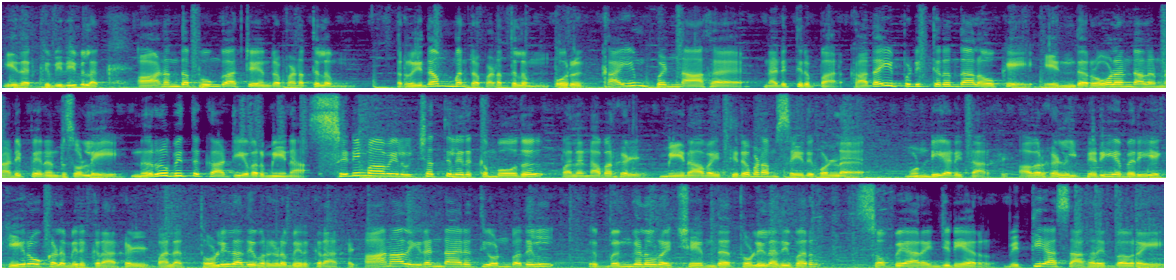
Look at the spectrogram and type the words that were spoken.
இதற்கு விதிவிலக்கு. ஆனந்த பூங்காற்று என்ற படத்திலும் ரிதம் என்ற படத்திலும் ஒரு கைம் பெண்ணாக நடித்திருப்பார். கதை பிடித்திருந்தால் ஓகே எந்த ரோல் என்றாலும் நடிப்பேன் என்று சொல்லி நிரூபித்து காட்டியவர் மீனா. சினிமாவில் உச்சத்தில் இருக்கும் போது பல நபர்கள் மீனாவை திருமணம் செய்து கொள்ள முண்டியடித்தார்கள் அவர்களில் பெரிய பெரிய ஹீரோக்களும் இருக்கிறார்கள். பல தொழிலதிபர்களும் இருக்கிறார்கள். ஆனால் இரண்டாயிரத்தி ஒன்பதில் பெங்களூரை சேர்ந்த தொழிலதிபர் சொவ்யார் என்ஜினியர் வித்யாசாகர் என்பவரை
